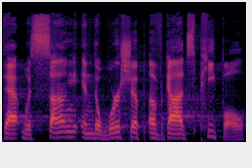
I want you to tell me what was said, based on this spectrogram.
that was sung in the worship of God's people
